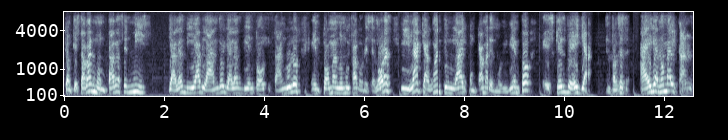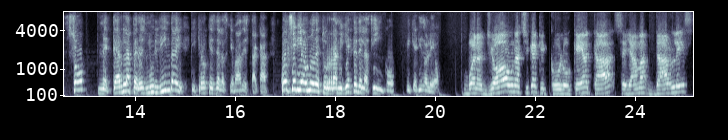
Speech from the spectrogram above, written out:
que aunque estaban montadas en mis, ya las vi hablando, ya las vi en todos sus ángulos, en tomas no muy favorecedoras y la que aguante un live con cámara en movimiento es que es bella. Entonces, a ella no me alcanzó meterla, pero es muy linda y, y creo que es de las que va a destacar. ¿Cuál sería uno de tus ramilletes de las cinco, mi querido Leo? Bueno, yo una chica que coloqué acá se llama Darlis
